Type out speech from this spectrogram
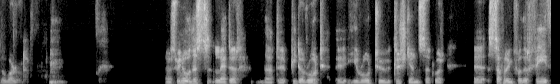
the world. As we know, this letter that uh, Peter wrote, uh, he wrote to Christians that were uh, suffering for their faith.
